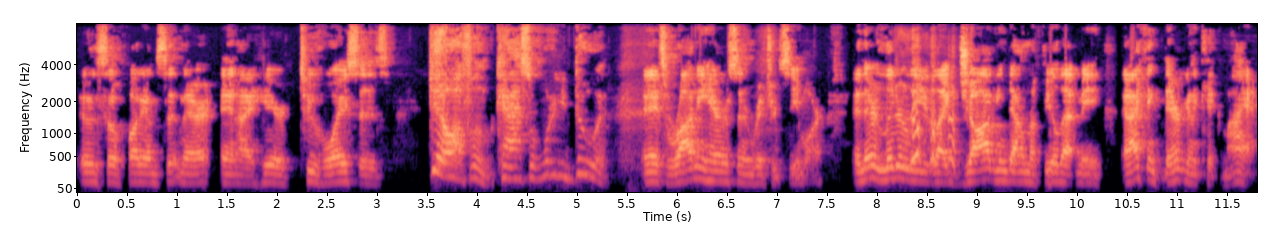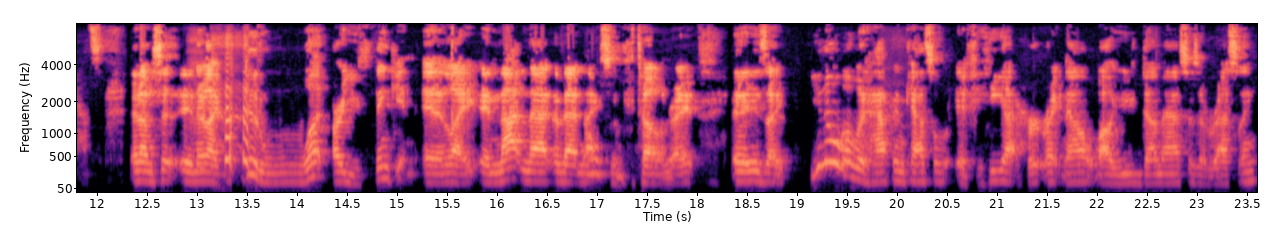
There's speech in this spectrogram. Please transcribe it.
it was so funny. I'm sitting there and I hear two voices get off him, Cassel. What are you doing? And it's Rodney Harrison and Richard Seymour. And they're literally like jogging down the field at me. And I think they're going to kick my ass. And I'm sitting, and they're like, dude, what are you thinking? And like, and not in that, in that nice of tone, right? And he's like, you know what would happen, Cassel, if he got hurt right now while you dumbasses are wrestling?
